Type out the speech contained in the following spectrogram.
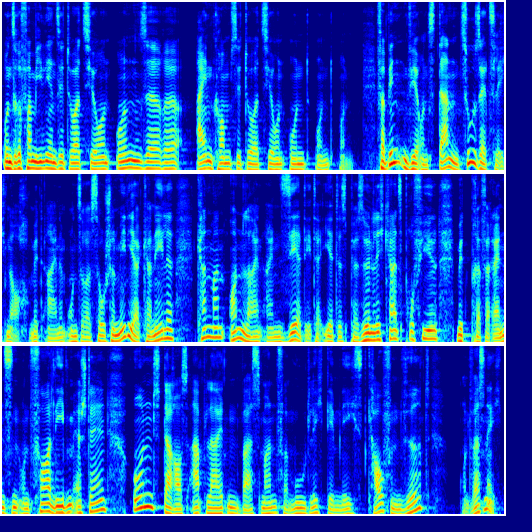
unsere Familiensituation, unsere Einkommenssituation und, und, und. Verbinden wir uns dann zusätzlich noch mit einem unserer Social-Media-Kanäle, kann man online ein sehr detailliertes Persönlichkeitsprofil mit Präferenzen und Vorlieben erstellen und daraus ableiten, was man vermutlich demnächst kaufen wird und was nicht.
